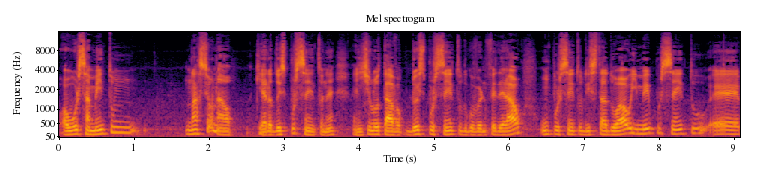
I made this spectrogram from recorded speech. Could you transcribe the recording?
ao orçamento nacional que era 2%, né? A gente lutava 2% do governo federal, 1% do estadual e 0,5% é,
